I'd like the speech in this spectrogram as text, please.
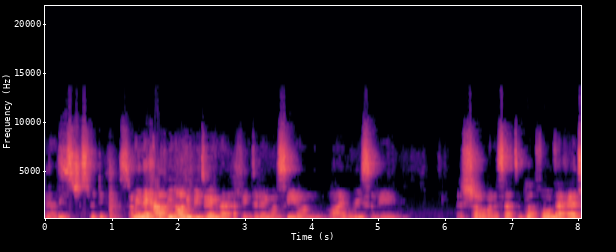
I mean, it's just ridiculous. I mean, they have been arguably doing that. I think, did anyone see online recently a show on a certain platform that had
